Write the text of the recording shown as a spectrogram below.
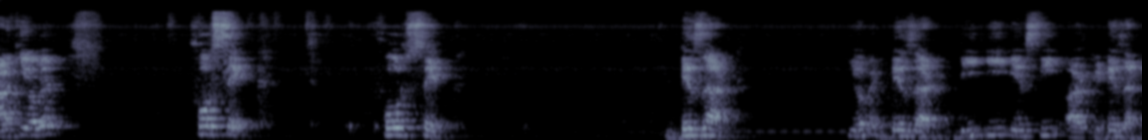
আর কি হবে? ফোরসেক ফোরসেক ডেজার্ট কি হবে? Desert D E A C R T desert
